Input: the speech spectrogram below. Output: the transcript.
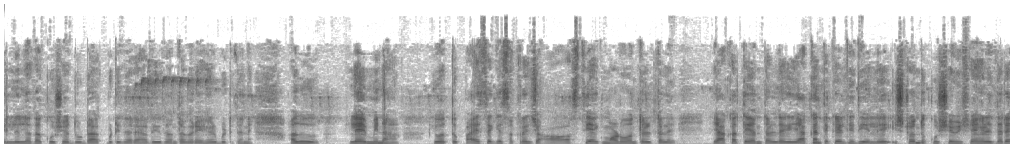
ಎಲ್ಲಿಲ್ಲದ ಖುಷಿ ದುಡ್ಡು ಹಾಕ್ಬಿಟ್ಟಿದ್ದಾರೆ. ಅದು ಇದು ಅಂತ ಬೇರೆ ಹೇಳ್ಬಿಟ್ಟಿದ್ದಾನೆ. ಅದು, ಲೇ, ಮೀನಾ, ಇವತ್ತು ಪಾಯಸಕ್ಕೆ ಸಕ್ಕರೆ ಜಾಸ್ತಿಯಾಗಿ ಮಾಡು ಅಂತ ಹೇಳ್ತಾಳೆ. ಯಾಕತ್ತೆ ಅಂತ ಹೇಳಿದಾಗ, ಯಾಕಂತ ಕೇಳ್ತಿದೆಯಲ್ಲೇ ಇಷ್ಟೊಂದು ಖುಷಿ ವಿಷಯ ಹೇಳಿದ್ದಾರೆ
